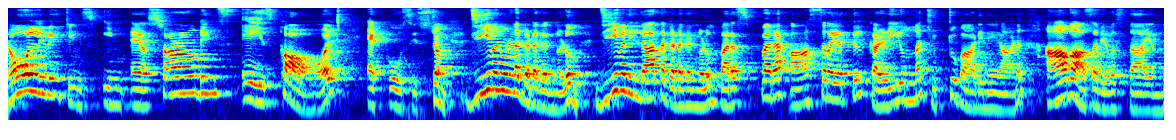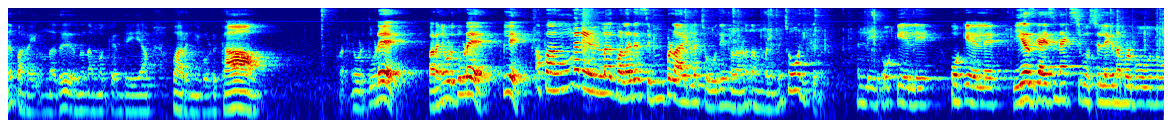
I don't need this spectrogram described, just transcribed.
non living things in a surroundings is called ecosystem ജീവനുള്ള ഘടകങ്ങളും ജീവനില്ലാത്ത ഘടകങ്ങളും പരസ്പര ആശ്രയത്തിൽ കഴിയുന്ന ചുറ്റുപാടിനെയാണ് ആവാസ വ്യവസ്ഥ എന്ന് പറയുന്നത് എന്ന് നമുക്ക് എന്ത് ചെയ്യാം? പറഞ്ഞു കൊടുക്കാം. പറഞ്ഞു കൊടുത്തൂടെ? പറഞ്ഞു കൊടുത്തൂടെ? അല്ലേ? അപ്പൊ അങ്ങനെയുള്ള വളരെ സിമ്പിൾ ആയിട്ടുള്ള ചോദ്യങ്ങളാണ് നമ്മൾ ഇന്ന് ചോദിക്കുന്നത്. അല്ലേ? ഓക്കെ അല്ലേ? ഓക്കെ അല്ലേ? യെസ് ഗൈസ് നെക്സ്റ്റ് ക്വസ്റ്റ്യനിലേക്ക് നമ്മൾ പോകുന്നു.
